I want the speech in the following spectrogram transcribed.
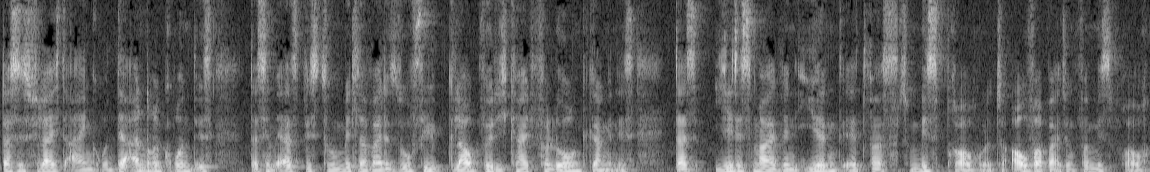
Das ist vielleicht ein Grund. Der andere Grund ist, dass im Erzbistum mittlerweile so viel Glaubwürdigkeit verloren gegangen ist, dass jedes Mal, wenn irgendetwas zum Missbrauch oder zur Aufarbeitung von Missbrauch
